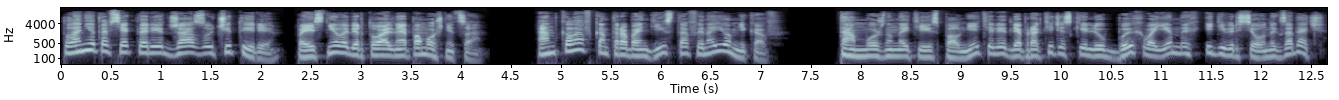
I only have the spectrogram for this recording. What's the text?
«Планета в секторе Джазу-4», — пояснила виртуальная помощница. «Анклав контрабандистов и наемников, там можно найти исполнителей для практически любых военных и диверсионных задач.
